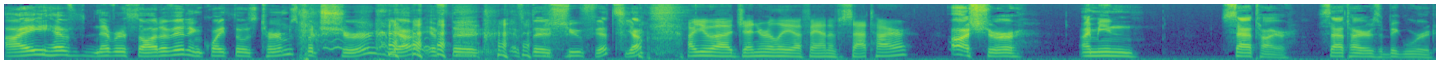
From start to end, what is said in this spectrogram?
I have never thought of it in quite those terms, but sure, yeah. If the if the shoe fits, yeah. Are you uh, generally a fan of satire? Oh, sure. I mean, satire. Satire is a big word.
